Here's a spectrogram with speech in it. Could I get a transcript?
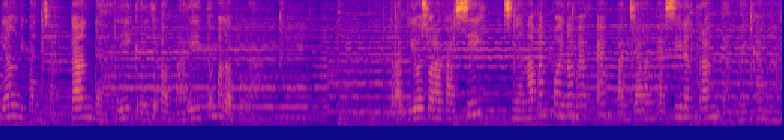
yang dipancarkan dari Gereja Kalvari Tembagapura. Radio Suara Kasih 98.6 FM Pancaran Kasih dan Terang Damaikan Hati.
